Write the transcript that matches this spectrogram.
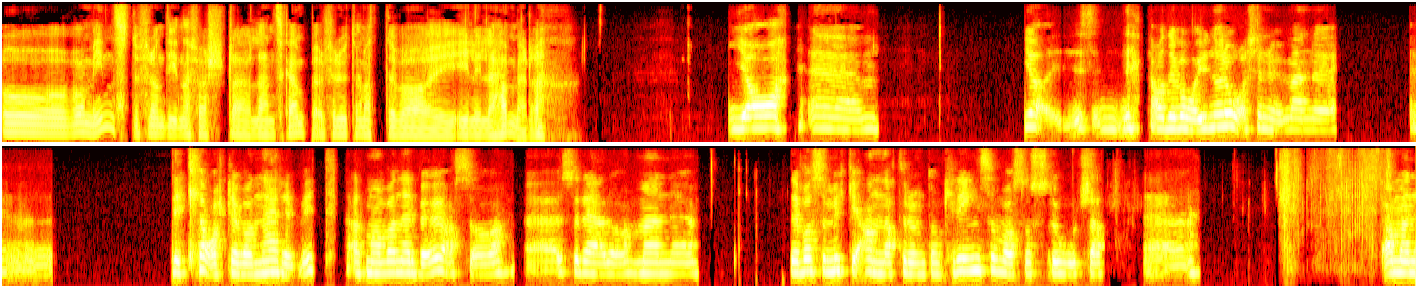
Och vad minns du från dina första landskamper förutom att det var i, i Lillehammer då? Ja, ehm, ja, ja, det var ju några år sedan nu men eh, eh, det är klart det var nervigt. Att man var nervös och eh, sådär då. Men eh, det var så mycket annat runt omkring som var så stort så att eh, ja men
